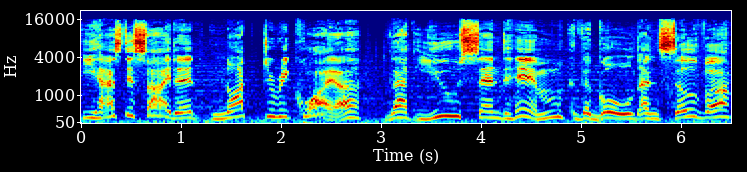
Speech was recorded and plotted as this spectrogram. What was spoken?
He has decided not to require that you send him the gold and silver.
